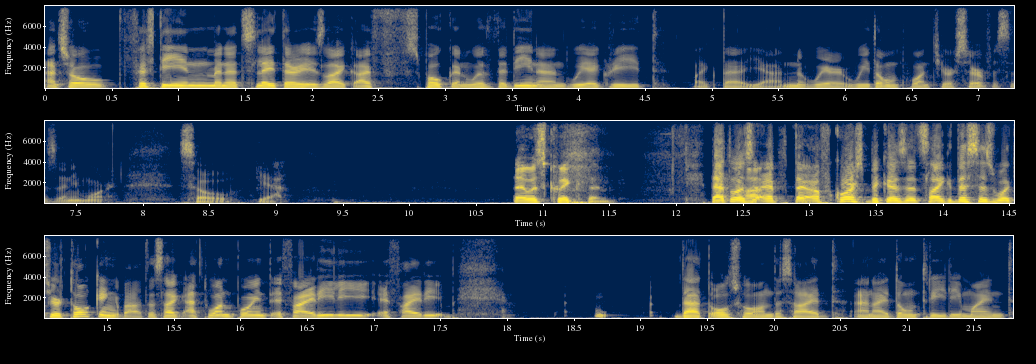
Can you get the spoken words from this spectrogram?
And so 15 minutes later he's like i've spoken with the dean and we agreed like that yeah no, we're we don't want your services anymore. So yeah That was quick then. that was Uh, of- of course because it's like this is what you're talking about it's like at one point if i really if i re- that also on the side and i don't really mind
